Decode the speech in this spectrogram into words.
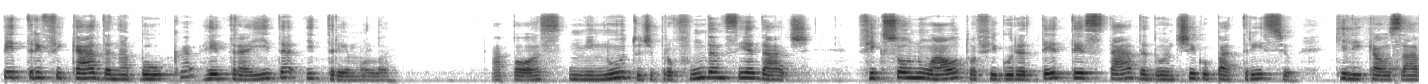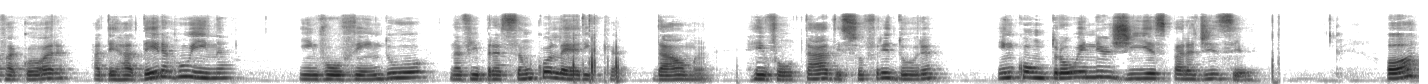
petrificada na boca, retraída e trêmula. Após um minuto de profunda ansiedade, fixou no alto a figura detestada do antigo patrício que lhe causava agora a derradeira ruína e envolvendo-o na vibração colérica da alma revoltada e sofredora, encontrou energias para dizer: Ó oh,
